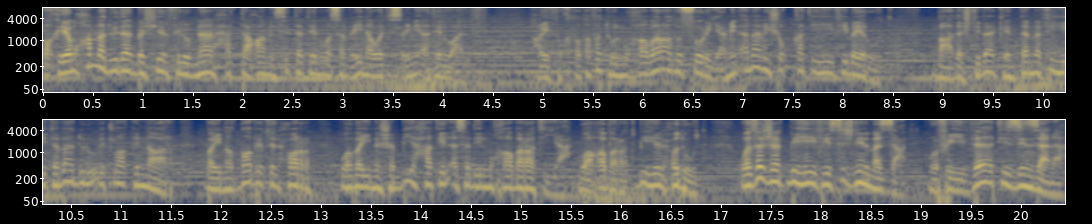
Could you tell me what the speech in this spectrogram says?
بقي محمد وداد بشير في لبنان حتى عام 76 وتسعمائة وألف حيث اختطفته المخابرات السورية من أمام شقته في بيروت بعد اشتباك تم فيه تبادل إطلاق النار بين الضابط الحر وبين شبيحة الأسد المخابراتية وعبرت به الحدود وزجت به في سجن المزع وفي ذات الزنزانة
